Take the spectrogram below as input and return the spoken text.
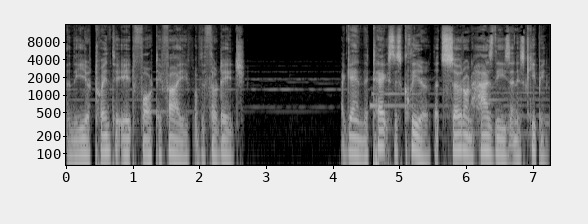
in the year 2845 of the Third Age. Again, the text is clear that Sauron has these in his keeping.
